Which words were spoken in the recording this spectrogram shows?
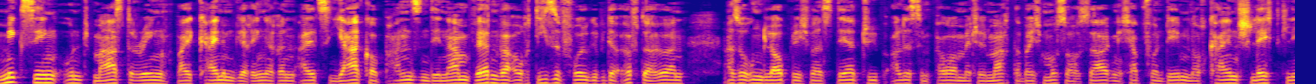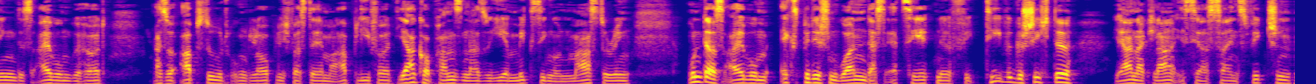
Mixing und Mastering bei keinem geringeren als Jakob Hansen. Den Namen werden wir auch diese Folge wieder öfter hören. Also unglaublich, was der Typ alles im Power Metal macht. Aber ich muss auch sagen, ich habe von dem noch kein schlecht klingendes Album gehört. Also absolut unglaublich, was der immer abliefert. Jakob Hansen, also hier Mixing und Mastering. Und das Album Expedition One, das erzählt eine fiktive Geschichte ja, na klar, ist ja Science Fiction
